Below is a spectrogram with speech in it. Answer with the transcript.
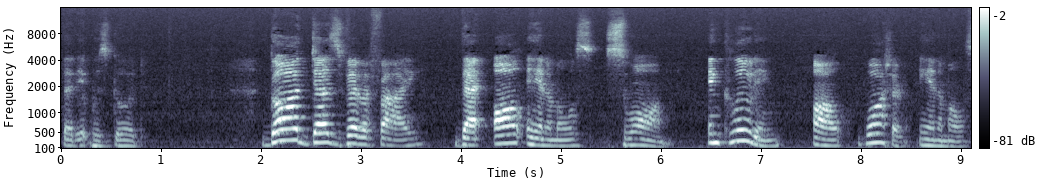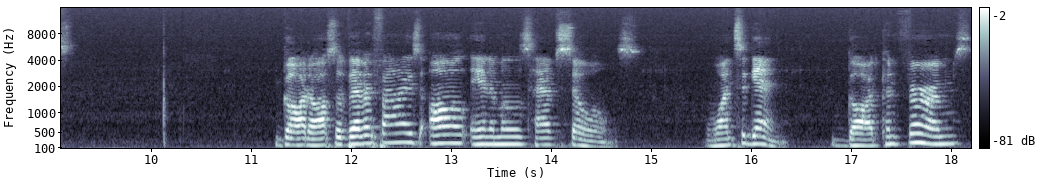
that it was good. God does verify that all animals swarm, including all water animals. God also verifies all animals have souls. Once again, God confirms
